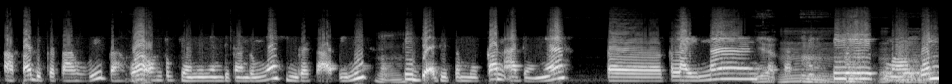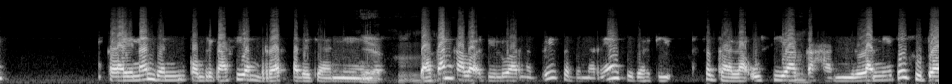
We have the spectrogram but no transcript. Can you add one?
apa diketahui bahwa untuk janin yang dikandungnya hingga saat ini Mm. tidak ditemukan adanya eh, kelainan Ya. hepatitis Hmm. maupun kelainan dan komplikasi yang berat pada janin. Iya. Mm. Bahkan kalau di luar negeri sebenarnya sudah di segala usia Hmm. kehamilan itu sudah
